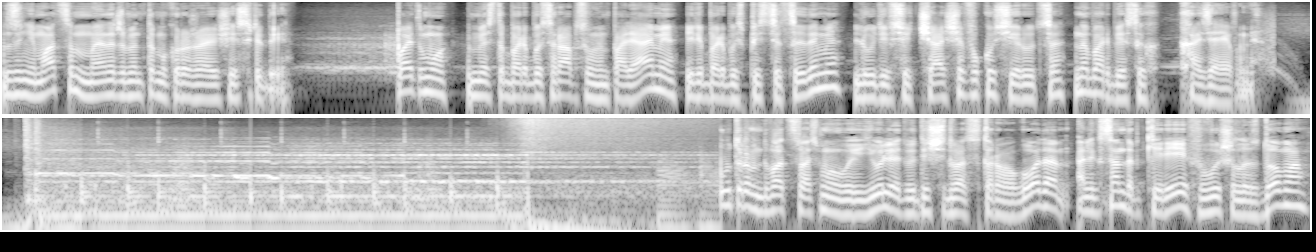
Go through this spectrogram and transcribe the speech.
заниматься менеджментом окружающей среды. Поэтому вместо борьбы с рапсовыми полями или борьбы с пестицидами люди все чаще фокусируются на борьбе с их хозяевами. Утром 28 июля 2022 года Александр Киреев вышел из дома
